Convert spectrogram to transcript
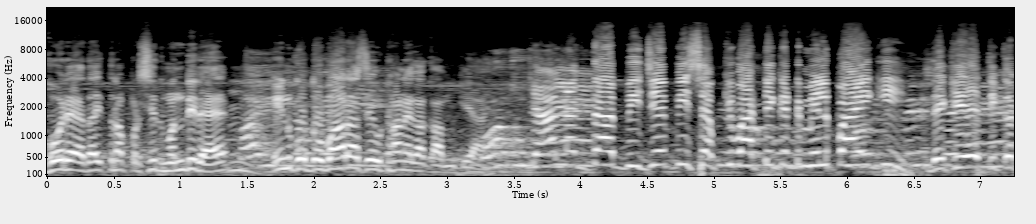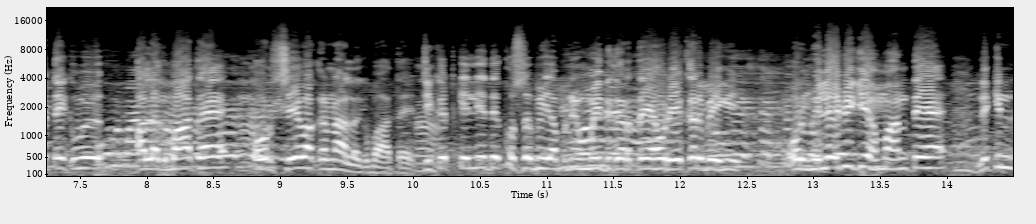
खो रहा था इतना प्रसिद्ध मंदिर है इनको दोबारा से उठाने का काम किया है। क्या लगता है बीजेपी से आपकी बार टिकट मिल पाएगी? देखिए टिकट एक अलग बात है और सेवा करना अलग बात है। टिकट के लिए देखो सभी अपनी उम्मीद करते हैं और ये कर भी और मिले भी की हम मानते हैं लेकिन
